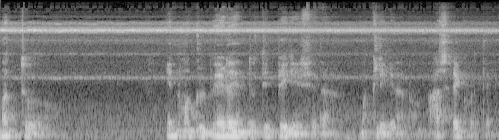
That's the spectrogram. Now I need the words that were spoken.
ಮತ್ತು ಹೆಣ್ಣು ಮಕ್ಕಳು ಬೇಡ ಎಂದು ತಿಪ್ಪಿಗೆ ಎಸೆದ ಮಕ್ಕಳಿಗೆ ನಾನು ಆಶ್ರಯ ಕೊಡ್ತೇನೆ.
